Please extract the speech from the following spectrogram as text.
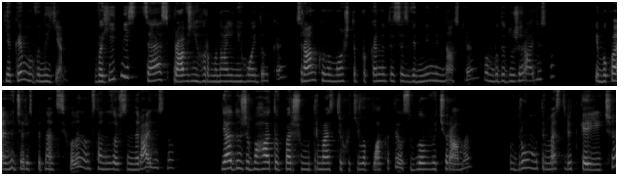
якими вони є. Вагітність це справжні гормональні гойдалки. Зранку ви можете прокинутися з відмінним настроєм, вам буде дуже радісно, і буквально через 15 хвилин вам стане зовсім не радісно. Я дуже багато в першому триместрі хотіла плакати, особливо вечорами. В другому триместрі таке рідше,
